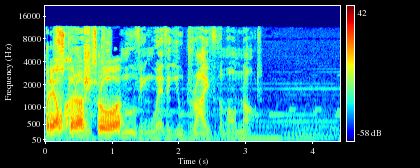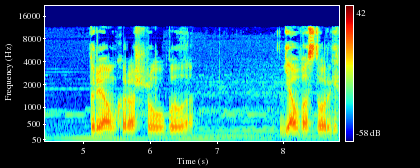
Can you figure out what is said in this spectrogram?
прям хорошо. Прям хорошо было. Я в восторге.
